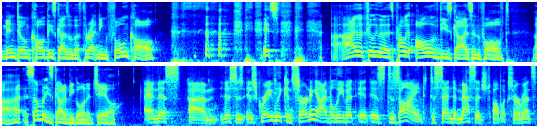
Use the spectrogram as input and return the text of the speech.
Minh Doan called these guys with a threatening phone call. it's I have a feeling that it's probably all of these guys involved. Uh, somebody's got to be going to jail. And this, um, this is, is gravely concerning, and I believe it, it is designed to send a message to public servants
